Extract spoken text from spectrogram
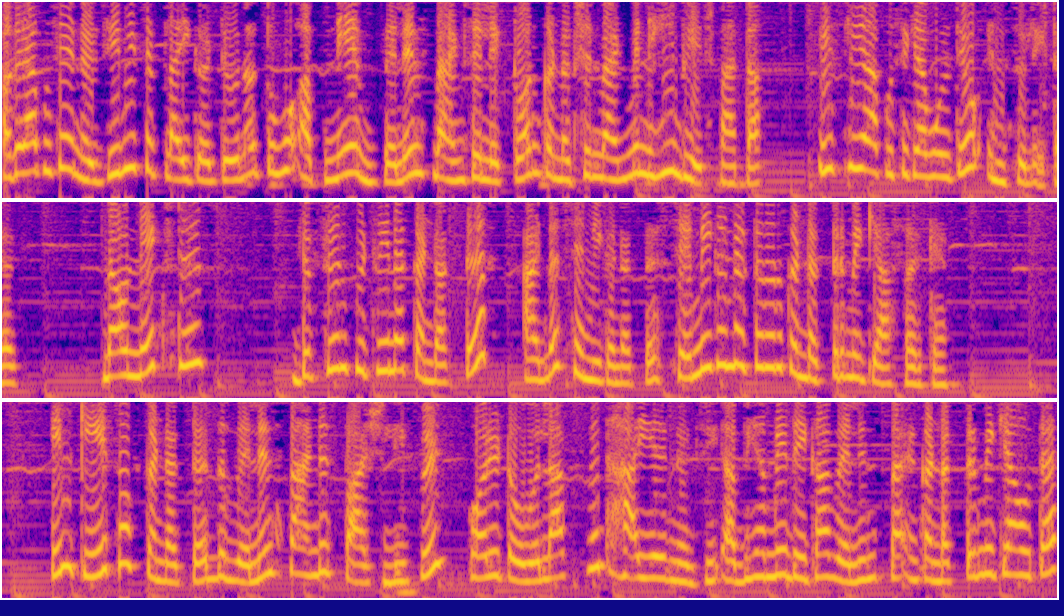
अगर आप उसे एनर्जी भी सप्लाई करते हो ना तो वो अपने वैलेंस बैंड से इलेक्ट्रॉन कंडक्शन बैंड में नहीं भेज पाता। इसलिए आप उसे क्या बोलते हो? Insulator now next is difference between a conductor and a semiconductor semiconductor और कंडक्टर में क्या फ़र्क है? In case of conductor the valence band is partially filled और it overlaps with higher energy अभी हमने देखा वैलेंस कंडक्टर में क्या होता है?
